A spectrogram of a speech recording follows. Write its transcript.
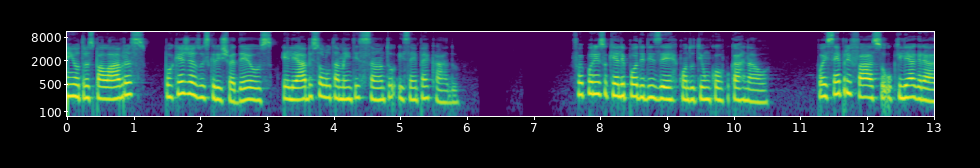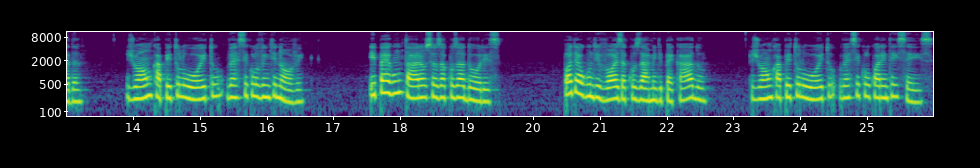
Em outras palavras, porque Jesus Cristo é Deus, ele é absolutamente santo e sem pecado. Foi por isso que ele pôde dizer quando tinha um corpo carnal: Pois sempre faço o que lhe agrada. João capítulo 8, versículo 29. E perguntar aos seus acusadores: Pode algum de vós acusar-me de pecado? João capítulo 8, versículo 46.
